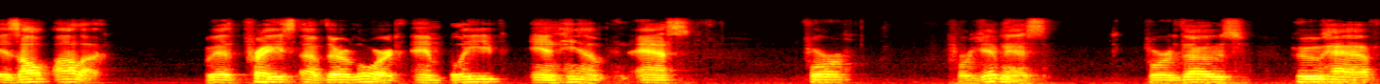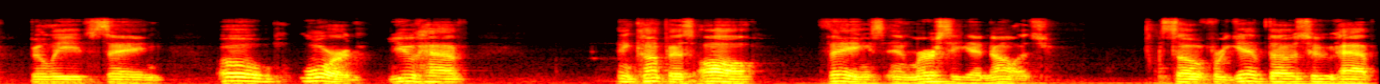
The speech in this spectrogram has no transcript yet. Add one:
exalt Allah with praise of their Lord and believe in Him and ask for forgiveness for those who have believed, saying, O Lord, you have encompassed all things in mercy and knowledge. So forgive those who have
